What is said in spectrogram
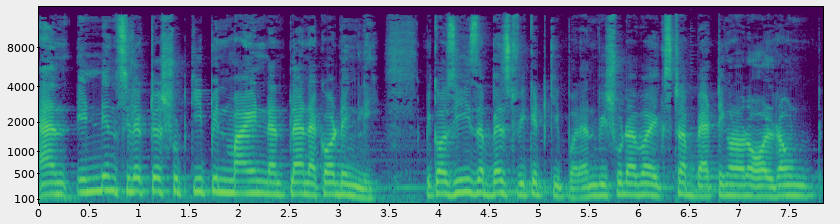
and Indian selectors should keep in mind and plan accordingly because he is the best wicket keeper and we should have an extra batting or all round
